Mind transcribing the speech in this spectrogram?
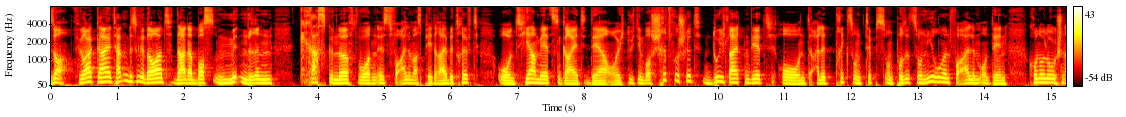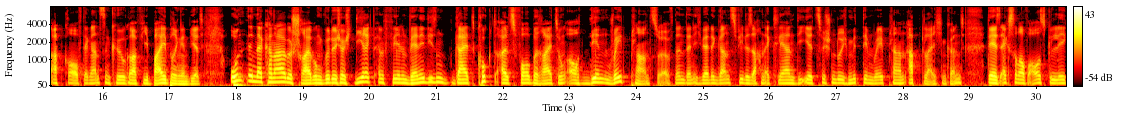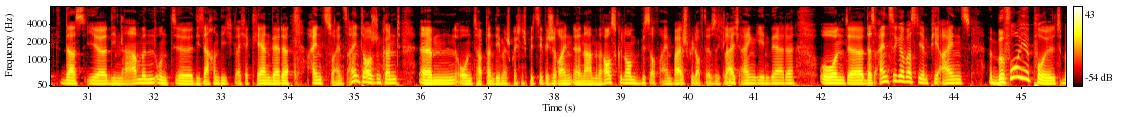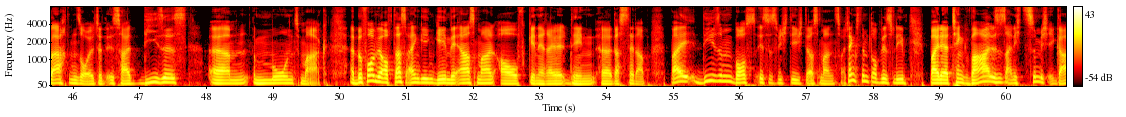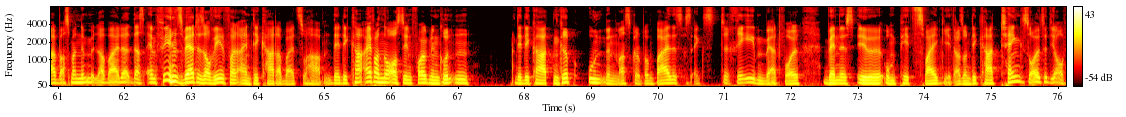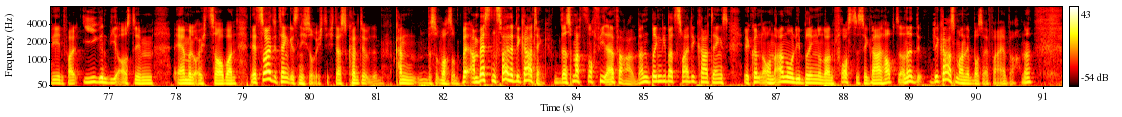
So, Fyrak Guide hat ein bisschen gedauert, da der Boss mittendrin krass genervt worden ist, vor allem was P3 betrifft. Und hier haben wir jetzt einen Guide, der euch durch den Boss Schritt für Schritt durchleiten wird und alle Tricks und Tipps und Positionierungen vor allem und den chronologischen Abkauf der ganzen Choreografie beibringen wird. Unten in der Kanalbeschreibung würde ich euch direkt empfehlen, wenn ihr diesen Guide guckt, als Vorbereitung auch den Raidplan zu öffnen, denn ich werde ganz viele Sachen erklären, die ihr zwischendurch mit dem Raidplan abgleichen könnt. Der ist extra darauf ausgelegt, dass ihr die Namen und äh, die Sachen, die ich gleich erklären werde, eins zu eins eintauschen könnt. Ähm, und habe dann dementsprechend spezifische Rein äh, Namen rausgenommen, bis auf ein Beispiel, auf das ich gleich eingehen werde. Und äh, das Einzige, was ihr im P1, bevor ihr pullt, beachten solltet, ist halt dieses ähm, Mondmark. Äh, bevor wir auf das eingehen, gehen wir erstmal auf generell den, äh, das Setup. Bei diesem Boss ist es wichtig, dass man zwei Tanks nimmt, obviously. Bei der Tankwahl ist es eigentlich ziemlich egal, was man nimmt mittlerweile. Das Empfehlenswerte ist auf jeden Fall, einen DK dabei zu haben. Der DK einfach nur aus den folgenden Gründen. Der DK hat einen Grip und einen Muscle Und beides ist extrem wertvoll, wenn es äh, um P2 geht. Also ein DK-Tank solltet ihr auf jeden Fall irgendwie aus dem Ärmel euch zaubern. Der zweite Tank ist nicht so wichtig. Das könnte, kann, was, am besten zweiter DK-Tank. Das macht es noch viel einfacher. Dann bringt lieber zwei DK-Tanks. Ihr könnt auch einen Anoli bringen oder einen Frost, ist egal. Hauptsache, ne, DKs machen den Boss einfach einfach. Ne?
